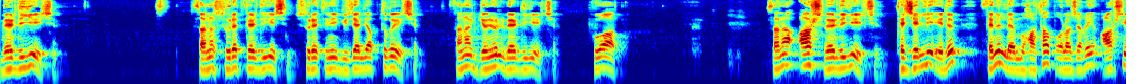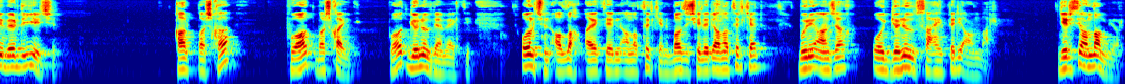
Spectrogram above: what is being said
Verdiği için. Sana suret verdiği için, suretini güzel yaptığı için, sana gönül verdiği için, fuat, sana arş verdiği için, tecelli edip seninle muhatap olacağı arşı verdiği için. Kalp başka, fuat başkaydı. Fuat gönül demekti. Onun için Allah ayetlerini anlatırken, bazı şeyleri anlatırken bunu ancak o gönül sahipleri anlar. Gerisi anlamıyor.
